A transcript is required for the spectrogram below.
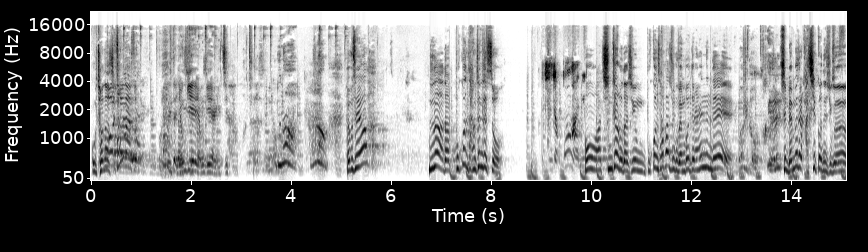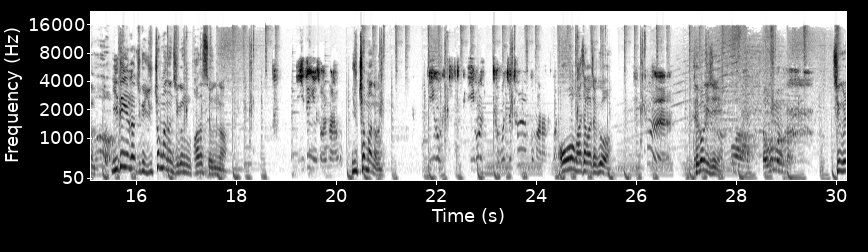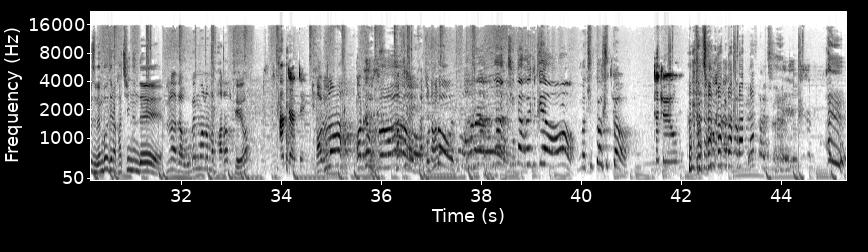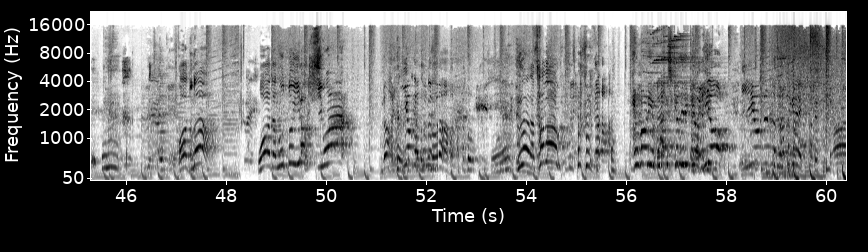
오 전화 왔어. 전화 왔어. 일단 연기해 연기해 알겠지? 누나 누나 여보세요? 누나 나 복권 당첨됐어. 진짜 뻥 아니고 어, 아 진짜로 나 지금 복권 사가지고 멤버들이랑 했는데 대박이다 어떡해 지금 멤버들이랑 같이 있거든 지금 2등 해가지고 6천만 원 지금 받았어 누나 2등에서 얼마라고? 6천만 원. 이거 이번 저번 주 토요일 거 말하는 거야? 어 맞아 맞아 그거 헐 대박이지. 와 나 500만 원만 지금 그래서 멤버들이랑 같이 있는데 누나 나 500만 원만 받아도 돼요? 안 돼 안 돼 아 누나! 아좀 같이 같이 나눠 축가 해줄게요. 누나 축가 축가 다 조용 아 누나! 그래 와 나 로또 1억 씨 와! 나 2억 당첨됐다 누나 나 3억! 할머니 보강시켜드릴게요 2억! 2억 됐어 어떡해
